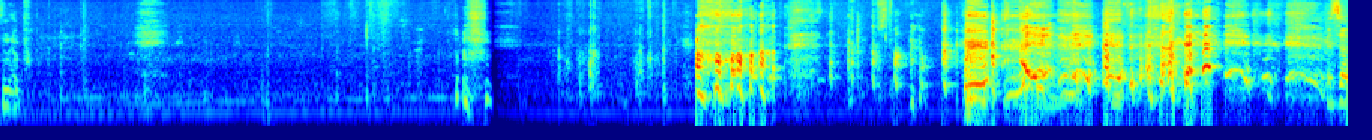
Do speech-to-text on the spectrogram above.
スヌープ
